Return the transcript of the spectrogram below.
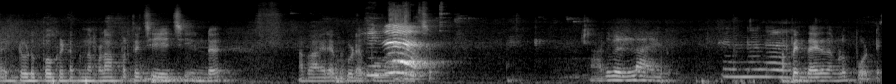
റെഡ് ഉടുപ്പൊക്കെ ഇട്ടപ്പോൾ നമ്മൾ അപ്പുറത്തെ ചേച്ചിയുണ്ട്. അപ്പോൾ അവരെ കൂടെ അത് വെള്ളമായത് അപ്പം എന്തായാലും നമ്മൾ പോട്ടെ.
